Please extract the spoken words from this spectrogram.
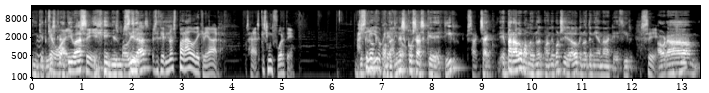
inquietudes creativas y mis movidas. Es decir, no has parado de crear. O sea, es que es muy fuerte. Yo creo que cuando tienes cosas que decir, o sea, he parado cuando, cuando he considerado que no tenía nada que decir. Sí. Ahora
